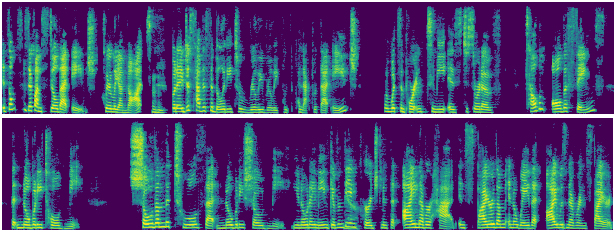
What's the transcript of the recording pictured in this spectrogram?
it's almost as if I'm still that age. Clearly, I'm not, mm-hmm. but I just have this ability to really, really con- connect with that age. And what's important to me is to sort of tell them all the things that nobody told me. Show them the tools that nobody showed me. You know what I mean? Give them the yeah. encouragement that I never had. Inspire them in a way that I was never inspired.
